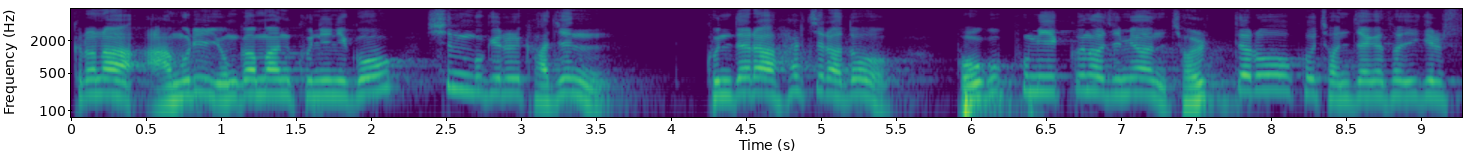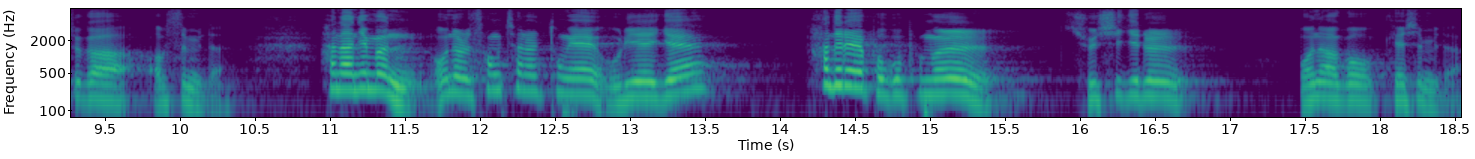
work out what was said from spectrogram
그러나 아무리 용감한 군인이고 신무기를 가진 군대라 할지라도 보급품이 끊어지면 절대로 그 전쟁에서 이길 수가 없습니다. 하나님은 오늘 성찬을 통해 우리에게 하늘의 보급품을 주시기를 원하고 계십니다.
